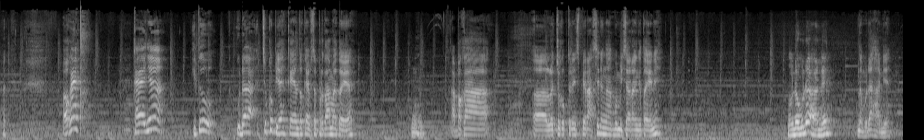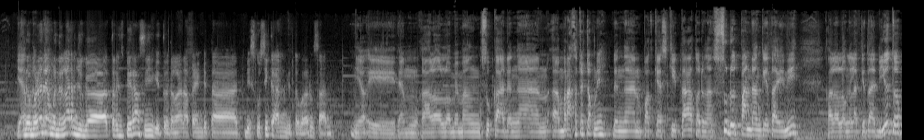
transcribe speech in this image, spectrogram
Oke. Okay. kayaknya itu udah cukup ya kayak untuk episode pertama tuh ya. Hmm. apakah uh, lo cukup terinspirasi dengan pembicaraan kita ini? Mudah-mudahan ya. Mudah-mudahan ya Ya, Mudah-mudahan yang mendengar juga terinspirasi gitu dengan apa yang kita diskusikan gitu barusan. Ya, dan kalau lo memang suka dengan uh, merasa cocok nih dengan podcast kita atau dengan sudut pandang kita ini, kalau lo ngeliat kita di YouTube,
